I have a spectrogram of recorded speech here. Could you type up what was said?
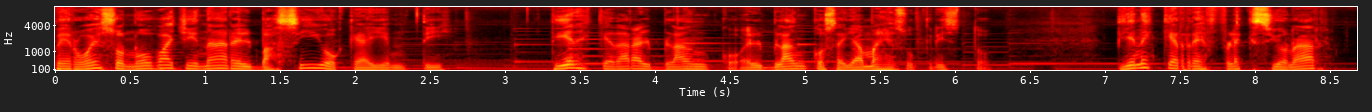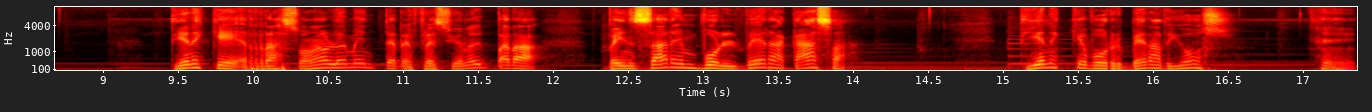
pero eso no va a llenar el vacío que hay en ti. Tienes que dar al blanco, el blanco se llama Jesucristo. Tienes que reflexionar, tienes que razonablemente reflexionar para pensar en volver a casa. Tienes que volver a Dios.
